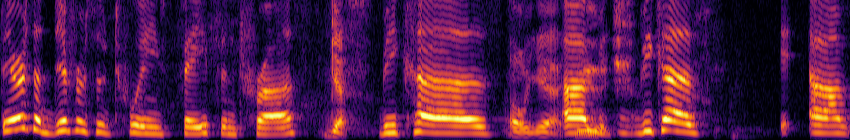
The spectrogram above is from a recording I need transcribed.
there's a difference between faith and trust. Yes. Because Oh yeah, um, huge. because um,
